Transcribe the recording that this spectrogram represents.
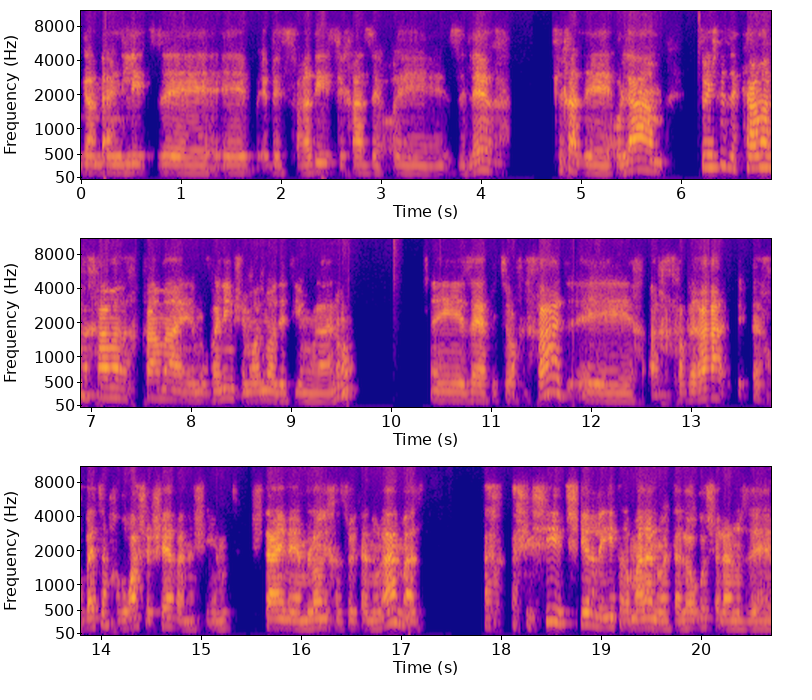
גם באנגלית זה, אה, בספרדית, סליחה, זה, אה, זה לב, סליחה, זה עולם, יש לזה כמה וכמה וכמה מובנים שמאוד מאוד התאימו לנו. אה, זה היה פיצוח אחד, אה, חברה, אנחנו בעצם חבורה של שבע אנשים, שתיים מהם לא נכנסו איתנו לעלמה, אז השישית, שירלי, היא תרמה לנו את הלוגו שלנו, זה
